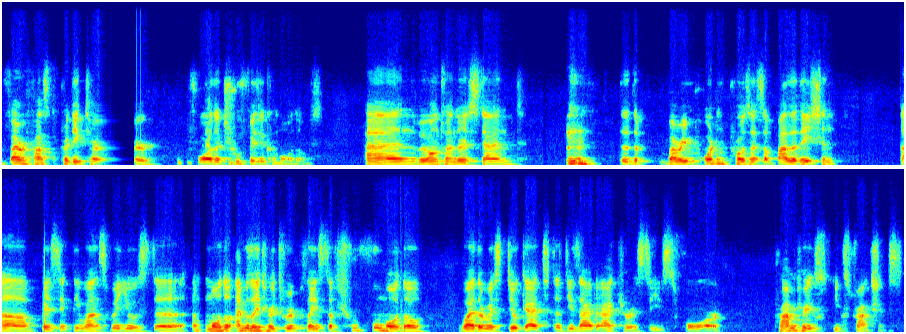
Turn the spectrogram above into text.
very fast predictor for the true physical models. And we want to understand the, the very important process of validation. Uh, basically, once we use the model emulator to replace the true full model, whether we still get the desired accuracies for parameter ex extractions.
